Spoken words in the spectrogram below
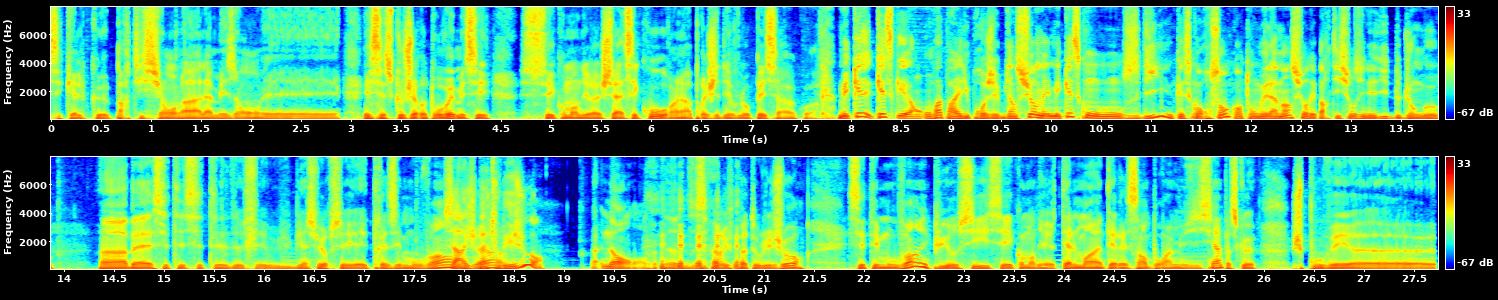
ces quelques partitions là à la maison. Et, et c'est ce que j'ai retrouvé, mais c'est, c'est comment dirais-je, c'est assez court. hein. Après, j'ai développé ça, quoi. Mais qu'est- qu'est-ce que, on va parler du projet bien sûr, mais, mais qu'est-ce qu'on se dit, qu'est-ce qu'on ressent quand on met la main sur des partitions inédites de Django? Ah, ben, c'était, c'était, bien sûr, c'est très émouvant. Ça arrive déjà. pas tous les jours. Ah, Non, euh, ça arrive pas tous les jours. C'est émouvant et puis aussi c'est comment dire tellement intéressant pour un musicien parce que je pouvais euh,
